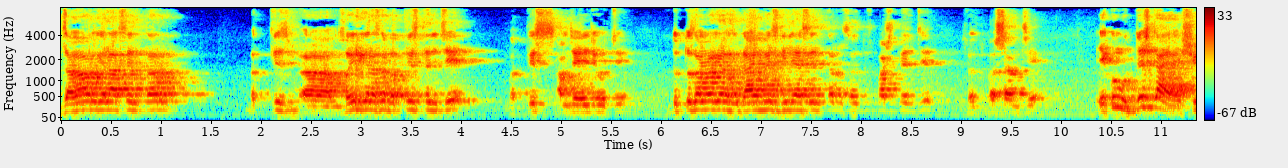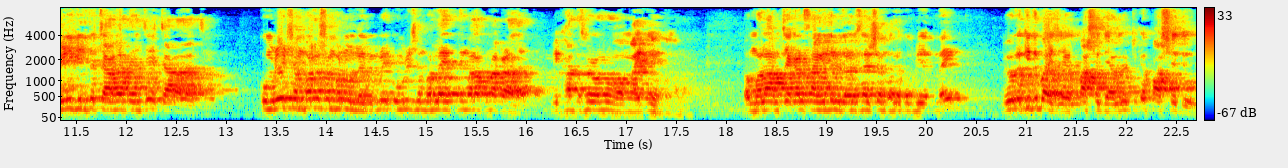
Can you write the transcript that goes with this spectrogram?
जनावर गेला असेल तर बत्तीस बैल गेला असेल बत्तीस त्यांचे बत्तीस आमच्या एन जी ओचे. दुप्त जनावर गेला असेल गाय म्हैस गेली असेल तर सदतीस पाचशे त्यांचे सदतीस पाचशे आमचे. एकूण उद्देश काय आहे? शिळी गेली तर चार हजार त्यांचे चार हजारचे. कोंबडी शंभरला शंभर म्हणलं कोंबडी कोंबडी शंभरला येत नाही मला कोणा कळालं. मी खातं सगळं माहिती नव्हतं मला. पण मला आमच्याकडे सांगितलं मित्रांनी साहेब शंभरला कोंबडी येत नाही. मी म्हणलं किती पाहिजे? पाचशे द्या. म्हणजे ठीक आहे पाचशे देऊ.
